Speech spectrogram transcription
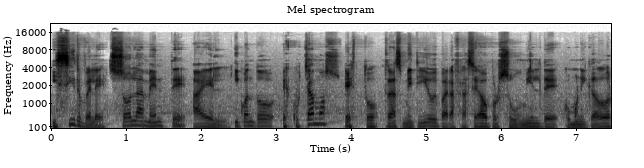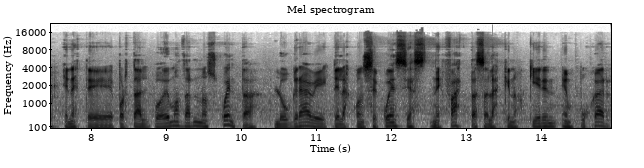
y sírvele solamente a Él. Y cuando escuchamos esto transmitido y parafraseado por su humilde comunicador en este portal, podemos darnos cuenta lo grave de las consecuencias nefastas a las que nos quieren empujar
